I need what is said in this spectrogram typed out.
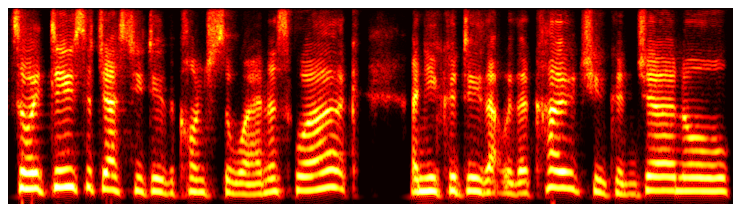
So I do suggest you do the conscious awareness work. And you could do that with a coach, you can journal,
